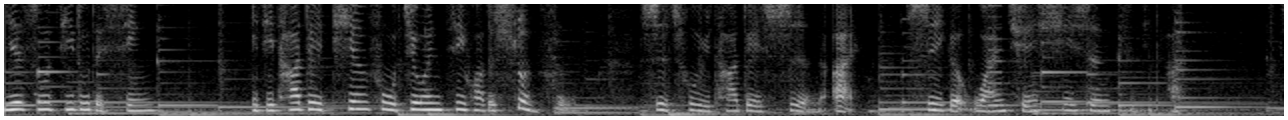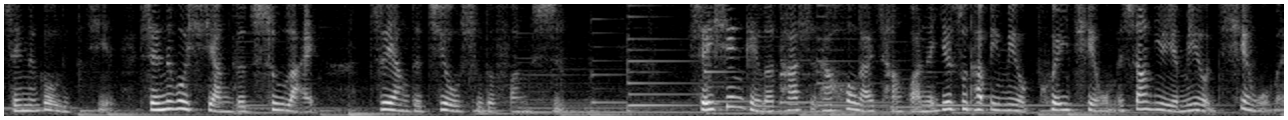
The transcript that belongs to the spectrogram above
耶稣基督的心。以及他对天父救恩计划的顺服，是出于他对世人的爱，是一个完全牺牲自己的爱。谁能够理解？谁能够想得出来这样的救赎的方式？谁先给了他，使他后来偿还呢？耶稣他并没有亏欠我们，上帝也没有欠我们，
